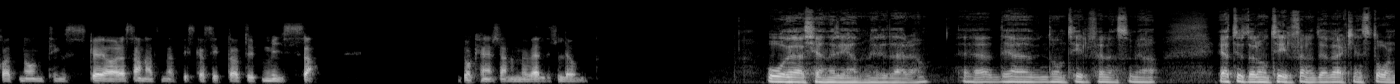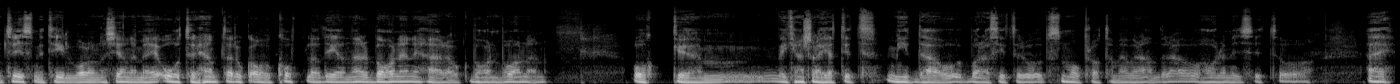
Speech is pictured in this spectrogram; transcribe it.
på att någonting ska göras annat än att vi ska sitta och typ mysa. Då kan jag känna mig väldigt lugn. Och jag känner igen mig i det där. Eh, det är de tillfällen som jag, ett av de tillfällen där jag verkligen stormtrivs med tillvaron och känner mig återhämtad och avkopplad. Det är när barnen är här och barnbarnen. Och um, vi kanske har ätit middag och bara sitter och småpratar med varandra och har det mysigt. Och, nej,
